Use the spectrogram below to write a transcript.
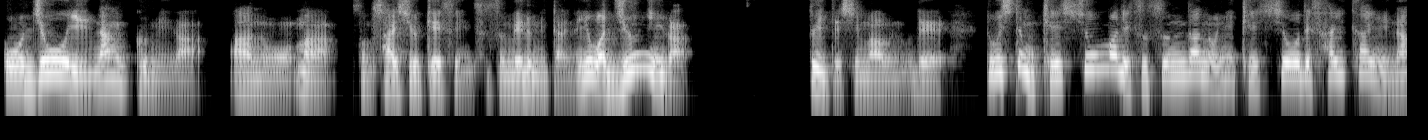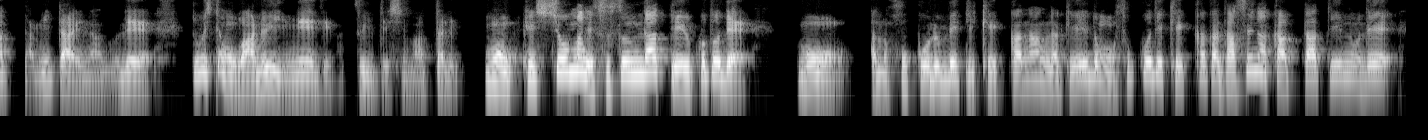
こう上位何組が、あの、まあ、その最終決戦に進めるみたいな、要は順位がついてしまうので、どうしても決勝まで進んだのに決勝で最下位になったみたいなので、どうしても悪いイメージがついてしまったり、もう決勝まで進んだっていうことで、もう、あの、誇るべき結果なんだけれども、そこで結果が出せなかったっていうので、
